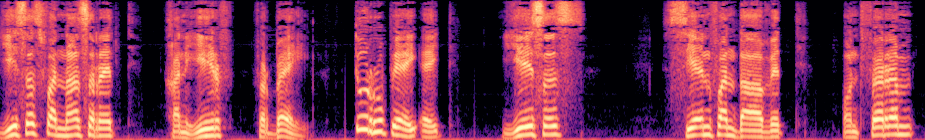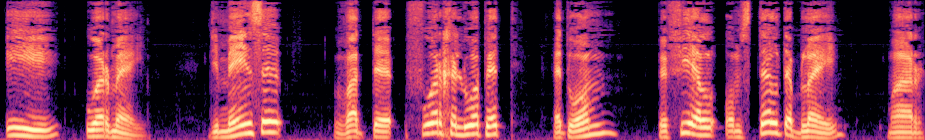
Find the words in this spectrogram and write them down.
Jesus van Nasaret gaan hier verby. Toe roep hy uit, Jesus, seun van Dawid, ontferm u oor my. Die mense wat eh, voorgeloop het, het hom beveel om stil te bly, maar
